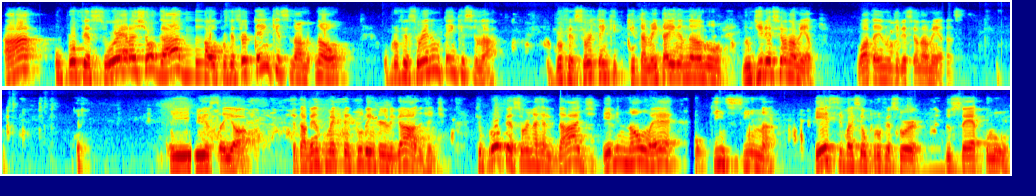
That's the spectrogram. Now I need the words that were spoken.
a, o professor era jogado, o professor tem que ensinar. Não, o professor não tem que ensinar. O professor tem que, que também está aí no, no, direcionamento. Volta aí no direcionamento. Isso aí, ó. Você está vendo como é que tem tudo interligado, gente? Que o professor, na realidade, ele não é o que ensina. Esse vai ser o professor do século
